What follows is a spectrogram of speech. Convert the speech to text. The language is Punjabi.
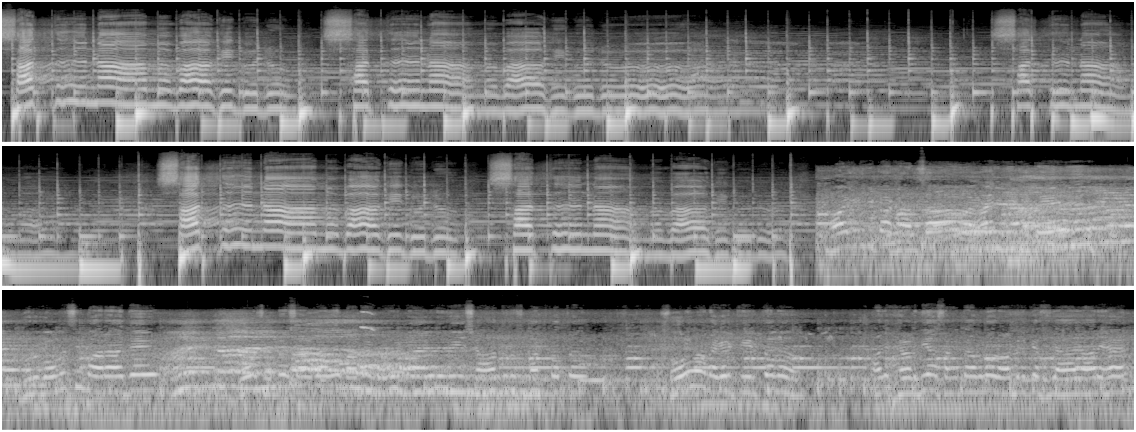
ਸਤਨਾਮ ਵਾਹਿਗੁਰੂ ਸਤਨਾਮ ਵਾਹਿਗੁਰੂ। ਸਤਨਾਮ ਵਾ- ਸਤਨਾਮ ਵਾਹਿਗੁਰੂ ਸਤਨਾਮ ਵਾਹਿਗੁਰੂ। ਵਾਹਿਗੁਰੂ ਜੀ ਕਾ ਖਾਲਸਾ, ਵਾਹਿਗੁਰੂ ਜੀ ਕੀ ਫਤਿਹ। ਗੁਰੂ ਗੋਬਿੰਦ ਸਿੰਘ ਮਹਾਰਾਜ ਦੇ ਦੋ ਛੋਟੇ ਸਾਹਿਬਾਂ ਮਾਤਾ ਗੁਜਰ ਜੀ ਦੀ ਸ਼ਹਾਦਤ ਨੂੰ ਸਮਰਪਿਤ 16ਵਾਂ ਨਗਰ ਕੀਰਤਨ ਅੱਜ ਖਰੜ ਦੀਆਂ ਸੰਗਤਾਂ ਵੱਲੋਂ ਰਲ ਮਿਲ ਕੇ ਸਜਾਇਆ ਜਾ ਰਿਹਾ ਹੈ।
